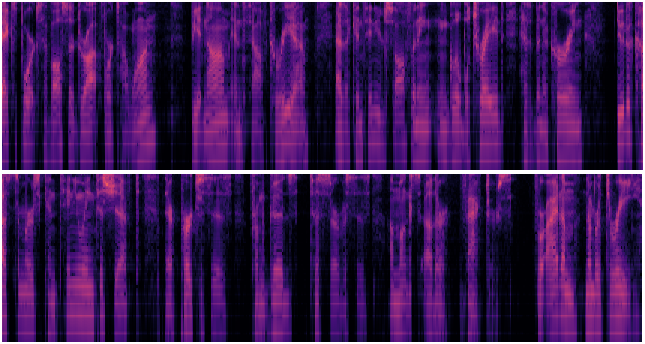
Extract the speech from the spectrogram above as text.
Exports have also dropped for Taiwan, Vietnam, and South Korea as a continued softening in global trade has been occurring due to customers continuing to shift their purchases from goods to services, amongst other factors. For item number three,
